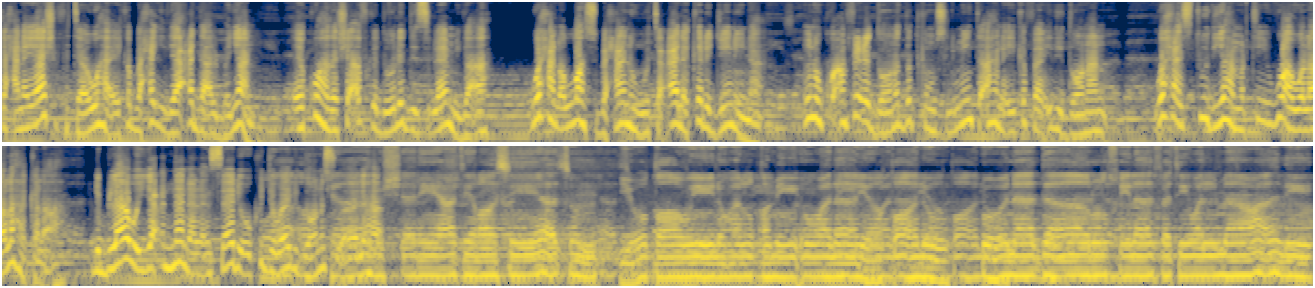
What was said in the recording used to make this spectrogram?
taxanayaasha fataawaha ee ka baxay idaacadda albayaan ee ku hadasha afka dowladda islaamiga ah waxaan allah subxaanahu wa tacaala ka rajaynaynaa inuu ku anfici doono dadka muslimiinta ahna ay ka faa'idi doonaan waxaa istuudiyaha marti igu ah walaalaha kale ah قبلاوي يعنى الأنساري وكده واجد دونس سؤالها. الشريعة راسيات يطاولها القميء ولا يطال. هنا دار الخلافة والمعالي.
